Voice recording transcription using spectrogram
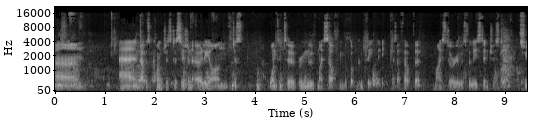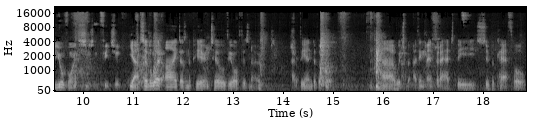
Um, and that was a conscious decision early on. Just wanted to remove myself from the book completely because I felt that my story was the least interesting. So your voice isn't featured. Yeah, so the word I doesn't appear until the author's note at the end of the book, uh, which I think meant that I had to be super careful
